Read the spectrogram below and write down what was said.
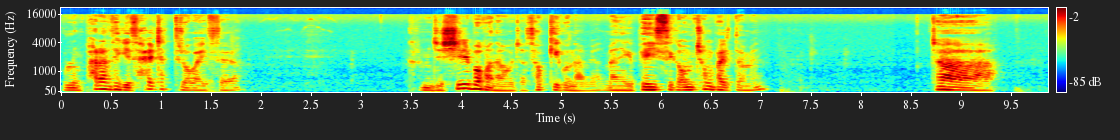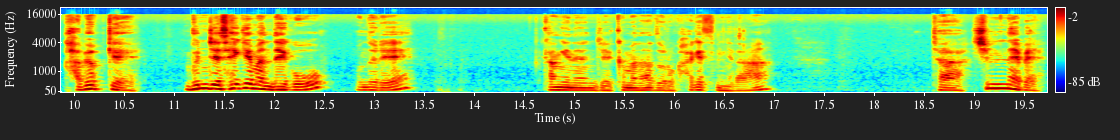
물론 파란색이 살짝 들어가 있어요. 그럼 이제 실버가 나오죠. 섞이고 나면 만약에 베이스가 엄청 밝다면 자 가볍게 문제 3개만 내고 오늘의 강의는 이제 그만하도록 하겠습니다. 자 10레벨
